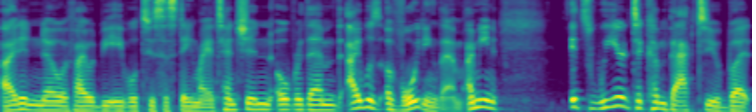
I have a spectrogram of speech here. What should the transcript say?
I didn't know if I would be able to sustain my attention over them. I was avoiding them. I mean, it's weird to come back to, but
